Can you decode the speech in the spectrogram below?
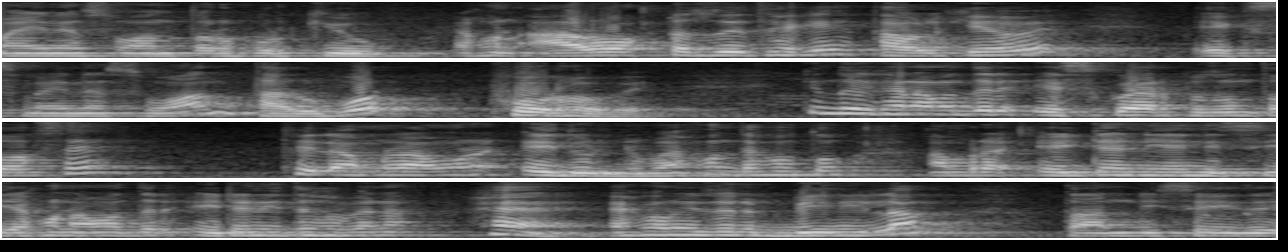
মাইনাস ওয়ান তার উপর কিউব এখন আরও একটা যদি থাকে, তাহলে কী হবে? এক্স মাইনাস ওয়ান তার উপর ফোর হবে। কিন্তু এখানে আমাদের স্কোয়ার পর্যন্ত আছে তাহলে আমরা আমরা এই দুটো নেব। এখন দেখো তো, আমরা এইটা নিয়ে নিছি, এখন আমাদের এইটা নিতে হবে না। হ্যাঁ এখন এই যে বি নিলাম, তার নিচে এই যে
